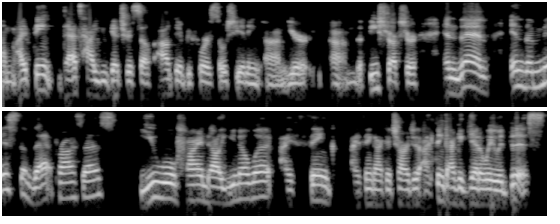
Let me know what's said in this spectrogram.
Um, I think that's how you get yourself out there before associating um, your um, the fee structure, and then in the midst of that process, you will find out. You know what? I think I think I could charge it. I think I could get away with this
